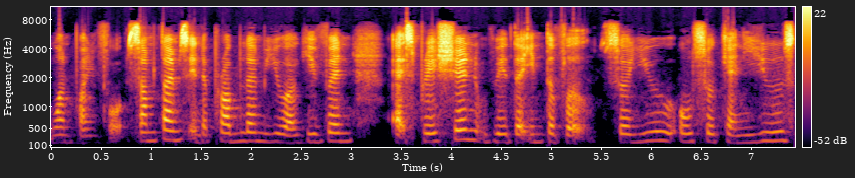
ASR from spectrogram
1.4. Sometimes in the problem you are given expression with the interval. So you also can use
